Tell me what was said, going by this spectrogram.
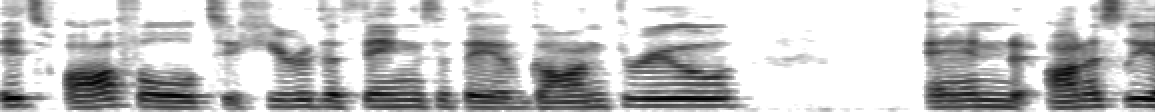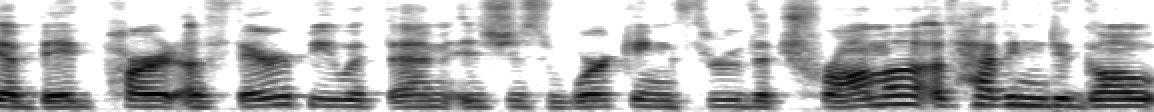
it's awful to hear the things that they have gone through. And honestly, a big part of therapy with them is just working through the trauma of having to go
